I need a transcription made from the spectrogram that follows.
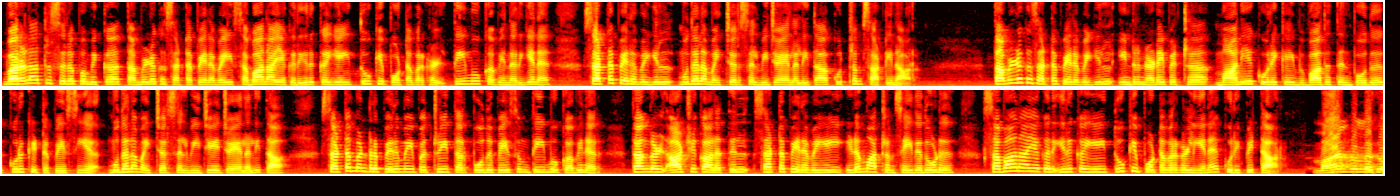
வரலாற்று சிறப்புமிக்க தமிழக சட்டப்பேரவை சபாநாயகர் இருக்கையை தூக்கி போட்டவர்கள் திமுகவினர் என சட்டப்பேரவையில் முதலமைச்சர் செல்வி ஜெயலலிதா குற்றம் சாட்டினார். தமிழக சட்டப்பேரவையில் இன்று நடைபெற்ற மானிய கோரிக்கை விவாதத்தின் போது குறுக்கிட்டு பேசிய முதலமைச்சர் செல்வி ஜே ஜெயலலிதா சட்டமன்ற பெருமை பற்றி தற்போது பேசும் திமுகவினர் தங்கள் ஆட்சிக் காலத்தில் சட்டப்பேரவையை இடமாற்றம் செய்ததோடு சபாநாயகர் இருக்கையை தூக்கி போட்டவர்கள் என குறிப்பிட்டார். மாண்புமிகு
